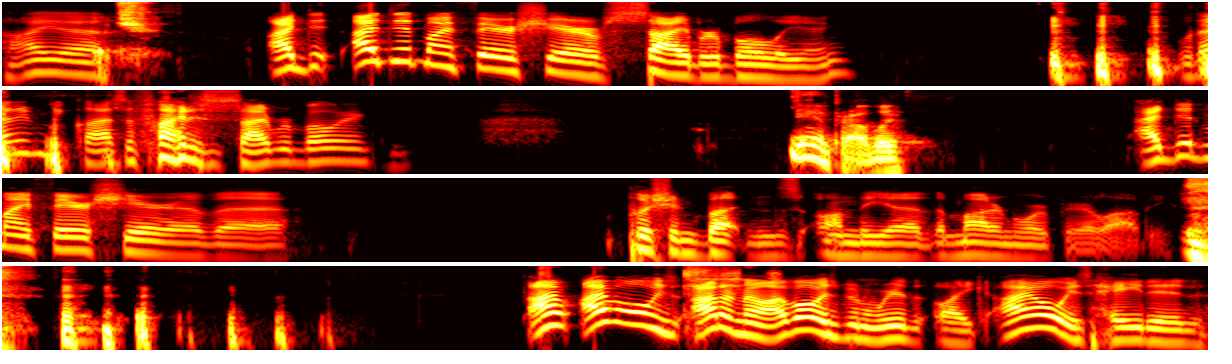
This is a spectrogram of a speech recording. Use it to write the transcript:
I uh, I did I did my fair share of cyberbullying. Would that even be classified as cyberbullying? Yeah, probably. I did my fair share of uh, pushing buttons on the uh, the modern warfare lobbies. I, I've always I don't know I've always been weird like I always hated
